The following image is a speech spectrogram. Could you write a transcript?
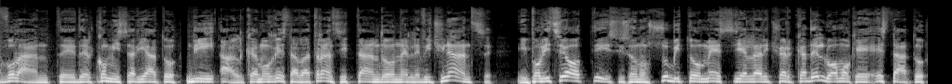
volante del commissariato di Alcamo che stava transitando nelle vicinanze. I poliziotti si sono subito messi alla ricerca dell'uomo che è stato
